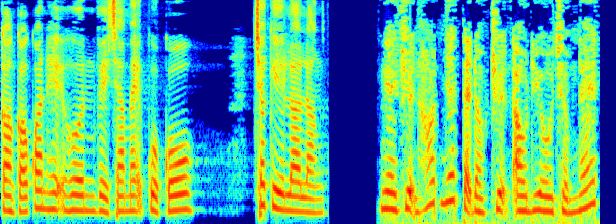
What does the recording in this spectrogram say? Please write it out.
còn có quan hệ hơn về cha mẹ của cô. Chắc kỳ lo lắng. Nghe chuyện hot nhất tại đọc truyện audio.net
